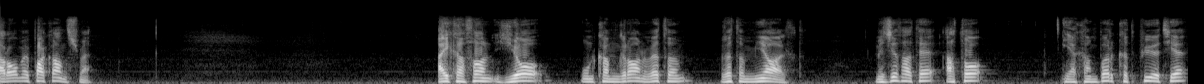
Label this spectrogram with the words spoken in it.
aromë e pakëndshme. Ai ka thënë, "Jo, un kam ngrënë vetëm vetëm mjaltë." Megjithatë, ato ja kanë bërë këtë pyetje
